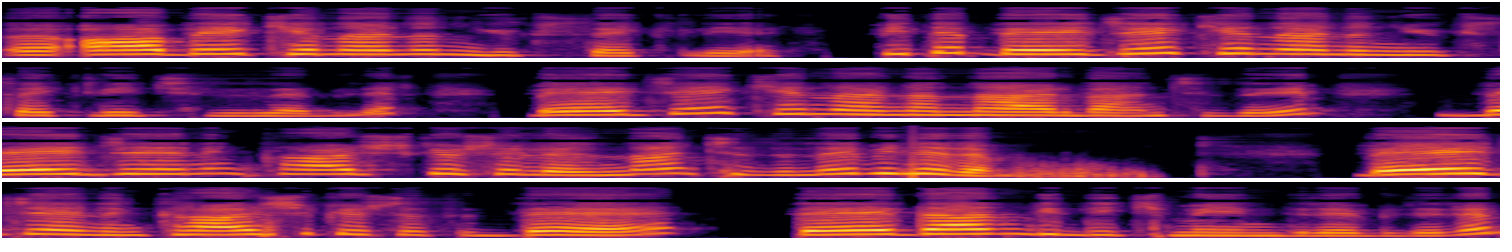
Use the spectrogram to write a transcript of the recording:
e, AB kenarının yüksekliği. Bir de BC kenarının yüksekliği çizilebilir. BC kenarına nereden çizeyim? BC'nin karşı köşelerinden çizilebilirim. BC'nin karşı köşesi D. D'den bir dikme indirebilirim.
